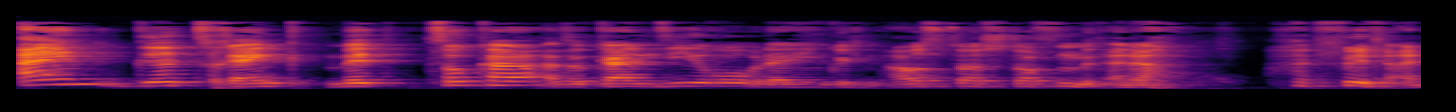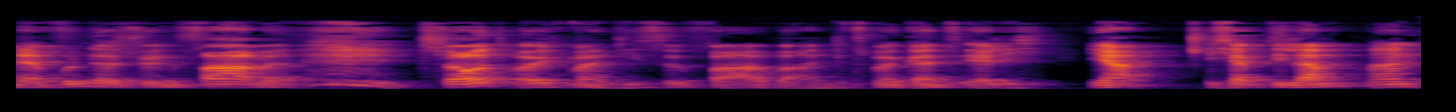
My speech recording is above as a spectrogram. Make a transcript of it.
ein Getränk mit Zucker, also kein Siro oder irgendwelchen Austauschstoffen mit einer mit einer wunderschönen Farbe. Schaut euch mal diese Farbe an. Jetzt mal ganz ehrlich. Ja, ich habe die Lampen an.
